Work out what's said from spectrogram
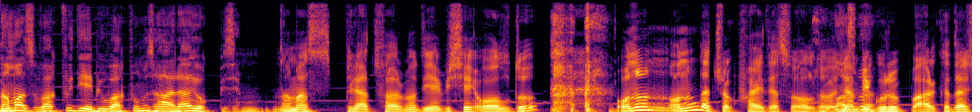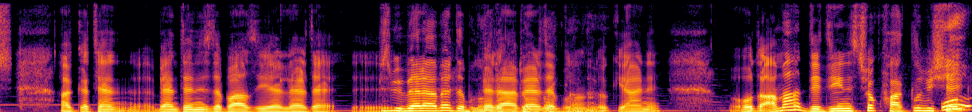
Namaz Vakfı diye bir vakfımız hala yok bizim. Namaz platformu diye bir şey oldu. Onun onun da çok faydası oldu Olmaz hocam. mı? Bir grup arkadaş hakikaten e, bendeniz de bazı yerlerde e, Biz bir beraber de bulunduk. beraber de bulunduk. Yani o da ama dediğiniz çok farklı bir şey. O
